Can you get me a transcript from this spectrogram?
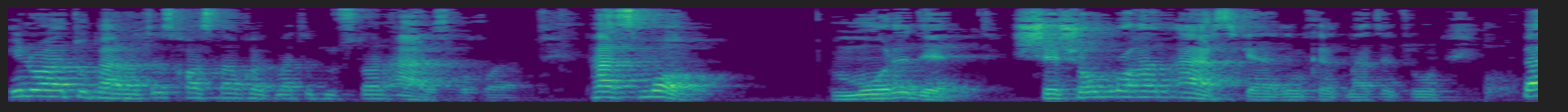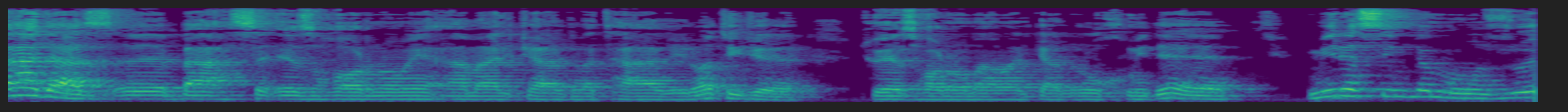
این رو هم تو پرانتز خواستم خدمت دوستان عرض بکنم. پس ما مورد ششم رو هم عرض کردیم خدمتتون. بعد از بحث اظهارنامه عمل کرد و تغییراتی که توی اظهارنامه عمل کرد رخ میده می‌رسیم به موضوع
